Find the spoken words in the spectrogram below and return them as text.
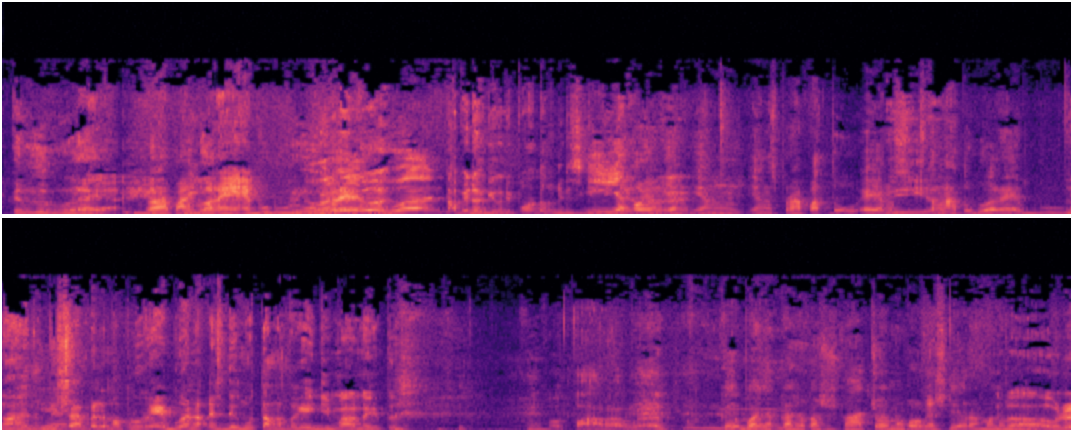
Kan murah ya. ah paling dua ribu dulu Dua ribuan. Tapi daging dipotong jadi segitiga. iya kalau yang yang yang yang seperapat tuh eh yang Iya. setengah tuh dua ribu Nah itu bisa sampai lima puluh ribu anak SD ngutang apa kayak gimana itu? Wah, parah banget. Kayaknya banyak kasus-kasus ngaco emang kalau SD Rahman emang. Tahu udah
